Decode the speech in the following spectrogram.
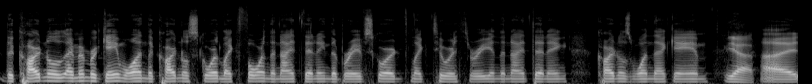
the Cardinals. I remember game one. The Cardinals scored like four in the ninth inning. The Braves scored like two or three in the ninth inning. Cardinals won that game. yeah, Uh,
